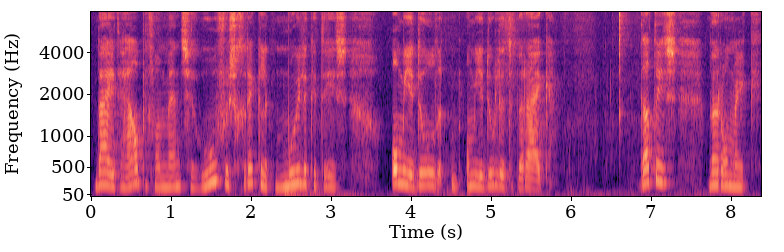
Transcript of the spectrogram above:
bij het helpen van mensen hoe verschrikkelijk moeilijk het is om je, doel, om je doelen te bereiken. Dat is waarom ik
